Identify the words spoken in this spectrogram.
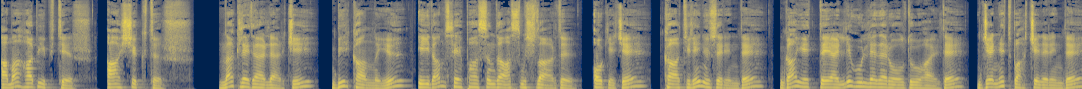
ama Habip'tir, aşıktır. Naklederler ki bir kanlıyı idam sehpasında asmışlardı. O gece katilin üzerinde gayet değerli hulleler olduğu halde cennet bahçelerinde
